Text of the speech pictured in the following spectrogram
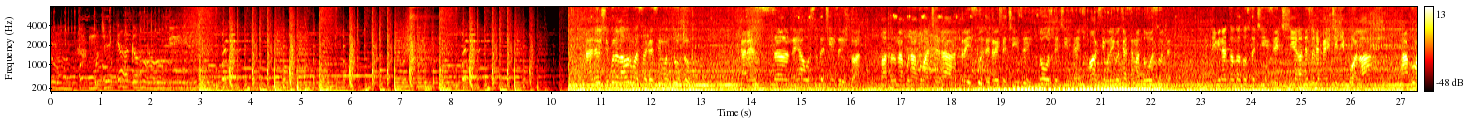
तुम मुझे क्या कहोगी Am reușit până la urmă să găsim un tuk-tuk care să ne ia 150 doar. Toată lumea până acum cerea 300, 350, 250, maxim negociasem la 200. Dimineața am dat 150 și era destul de fericit tipul ăla. Acum,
